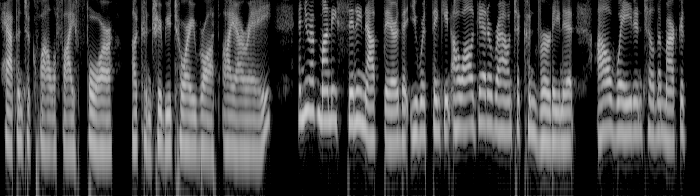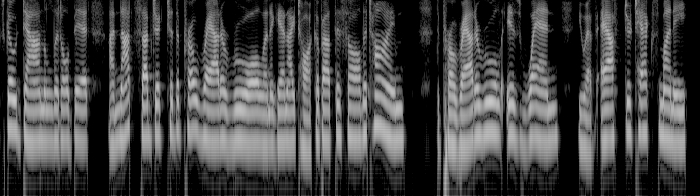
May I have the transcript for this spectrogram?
happen to qualify for a contributory Roth IRA, and you have money sitting out there that you were thinking, oh, I'll get around to converting it. I'll wait until the markets go down a little bit. I'm not subject to the pro rata rule. And again, I talk about this all the time. The pro rata rule is when you have after tax money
